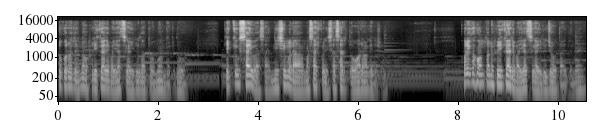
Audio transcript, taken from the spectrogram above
ところでの振り返れば奴がいるだと思うんだけど、結局最後はさ、西村正彦に刺されて終わるわけでしょ。これが本当に振り返れば奴がいる状態でね。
